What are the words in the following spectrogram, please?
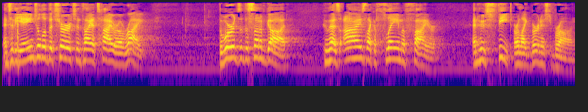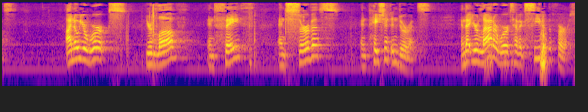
And to the angel of the church in Thyatira write, the words of the Son of God, who has eyes like a flame of fire, and whose feet are like burnished bronze. I know your works, your love and faith and service and patient endurance, and that your latter works have exceeded the first.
